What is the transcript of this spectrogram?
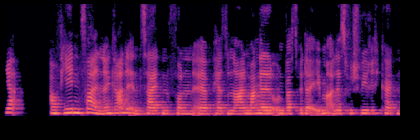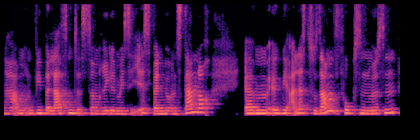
Ja, Auf jeden Fall, ne? gerade in Zeiten von äh, Personalmangel und was wir da eben alles für Schwierigkeiten haben und wie belastend es dann regelmäßig ist, wenn wir uns dann noch ähm, irgendwie alles zusammenfuchsen müssen,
